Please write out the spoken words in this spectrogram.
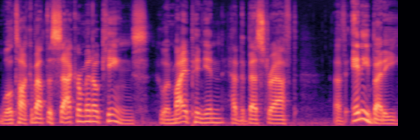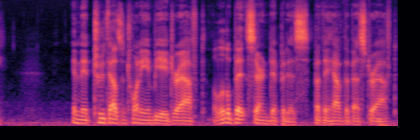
we'll talk about the Sacramento Kings, who, in my opinion, had the best draft of anybody in the 2020 NBA draft. A little bit serendipitous, but they have the best draft.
